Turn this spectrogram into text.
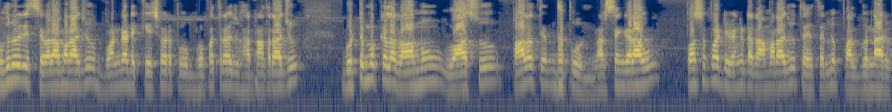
ముదునూరి శివరామరాజు బొండాడి కేశవరపు భూపతిరాజు హర్నాథరాజు గుట్టుముక్కల రాము వాసు పాలతీర్థపు నరసింగరావు పోసపాటి వెంకట రామరాజు తదితరులు పాల్గొన్నారు.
